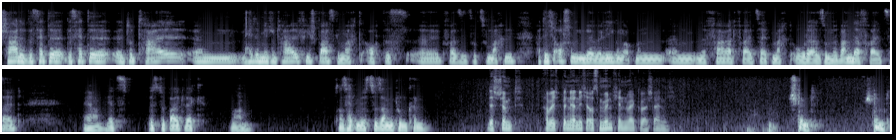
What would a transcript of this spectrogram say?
Schade, das hätte, das hätte äh, total, ähm, hätte mir total viel Spaß gemacht, auch das äh, quasi so zu machen. Hatte ich auch schon in der Überlegung, ob man ähm, eine Fahrradfreizeit macht oder so eine Wanderfreizeit. Ja, jetzt bist du bald weg, Mann. Sonst hätten wir das zusammentun können. Das stimmt. Aber ich bin ja nicht aus München weg wahrscheinlich. Stimmt. Stimmt.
